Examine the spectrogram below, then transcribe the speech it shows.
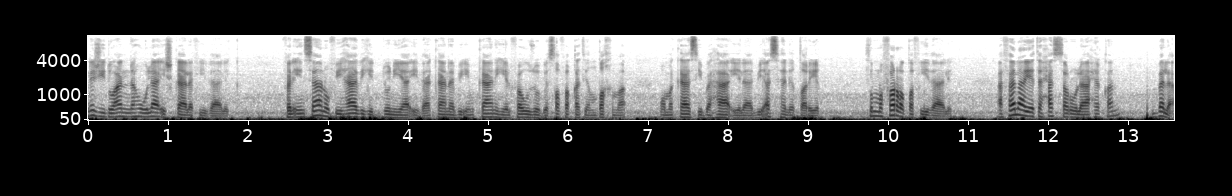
نجد أنه لا إشكال في ذلك. فالإنسان في هذه الدنيا إذا كان بإمكانه الفوز بصفقة ضخمة ومكاسب هائلة بأسهل طريق ثم فرط في ذلك أفلا يتحسر لاحقا؟ بلى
